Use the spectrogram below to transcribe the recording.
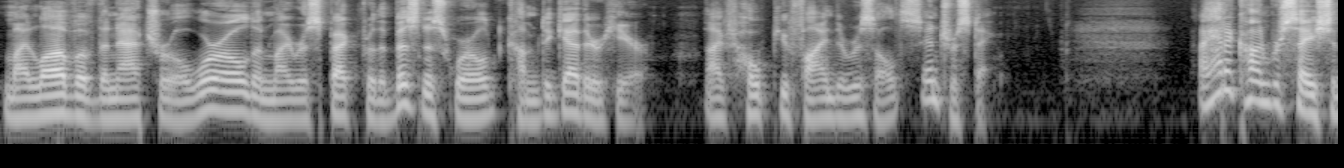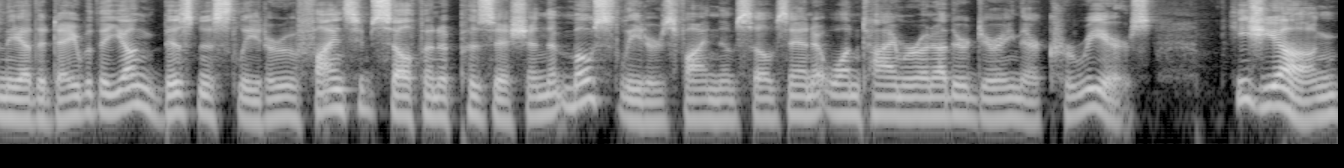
My love of the natural world and my respect for the business world come together here. I hope you find the results interesting. I had a conversation the other day with a young business leader who finds himself in a position that most leaders find themselves in at one time or another during their careers. He's young,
